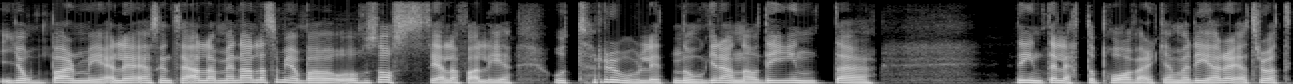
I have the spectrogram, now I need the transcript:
jobbar med, eller jag ska inte säga alla, men alla som jobbar hos oss i alla fall är otroligt noggranna och det är inte det är inte lätt att påverka en värderare. Jag tror att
